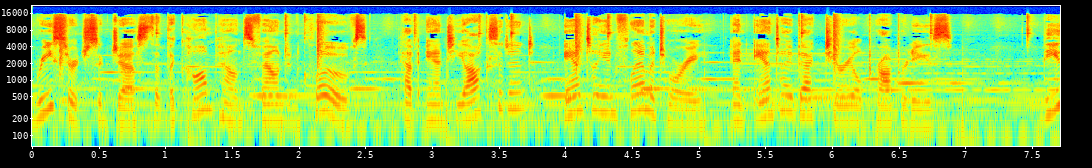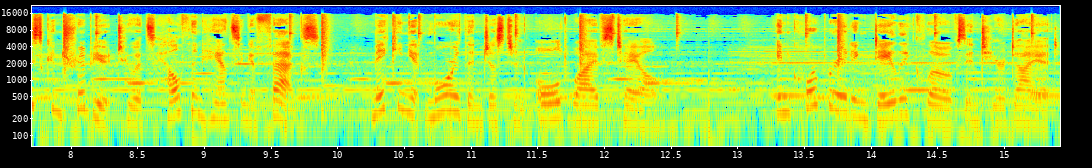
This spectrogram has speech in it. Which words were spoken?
Research suggests that the compounds found in cloves have antioxidant, anti inflammatory, and antibacterial properties. These contribute to its health enhancing effects, making it more than just an old wives' tale. Incorporating daily cloves into your diet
